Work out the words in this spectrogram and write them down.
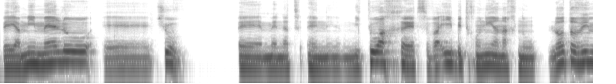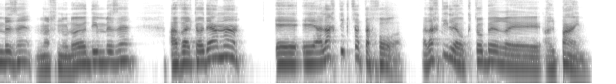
בימים אלו. שוב, ניתוח צבאי ביטחוני, אנחנו לא טובים בזה, אנחנו לא יודעים בזה, אבל אתה יודע מה? הלכתי קצת אחורה. הלכתי לאוקטובר 2000.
